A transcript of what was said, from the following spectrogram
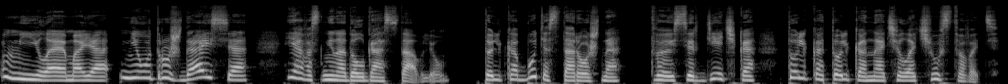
«Милая моя, не утруждайся, я вас ненадолго оставлю. Только будь осторожна, твое сердечко только-только начало чувствовать».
